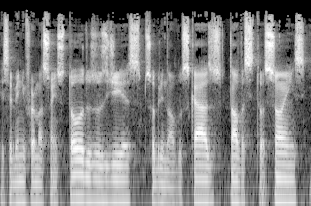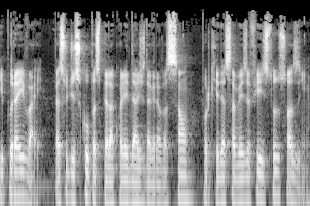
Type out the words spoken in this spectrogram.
recebendo informações todos os dias sobre novos casos, novas situações e por aí vai. Peço desculpas pela qualidade da gravação, porque dessa vez eu fiz tudo sozinho.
